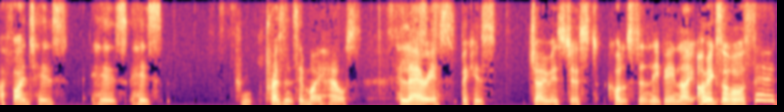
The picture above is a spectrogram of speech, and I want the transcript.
I find his his his presence in my house hilarious because Joe is just constantly being like, "I'm exhausted.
